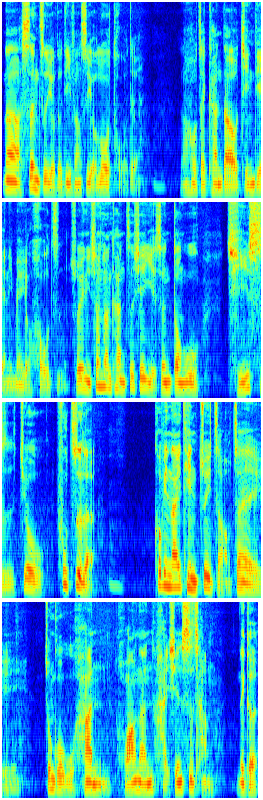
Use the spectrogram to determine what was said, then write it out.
那甚至有的地方是有骆驼的，然后再看到景点里面有猴子，所以你算算看，这些野生动物其实就复制了 COVID-19 最早在中国武汉华南海鲜市场那个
